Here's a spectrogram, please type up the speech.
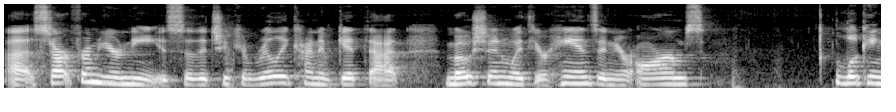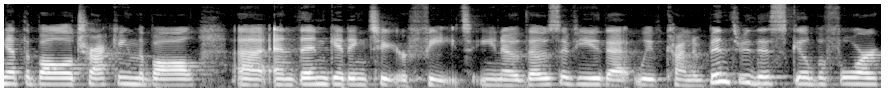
uh, start from your knees so that you can really kind of get that motion with your hands and your arms looking at the ball, tracking the ball, uh, and then getting to your feet. You know, those of you that we've kind of been through this skill before,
